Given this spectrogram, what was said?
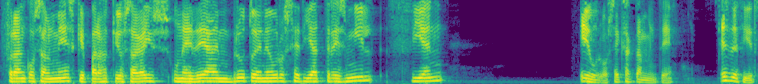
francos al mes, que para que os hagáis una idea en bruto en euros sería 3.100 euros exactamente. Es decir,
